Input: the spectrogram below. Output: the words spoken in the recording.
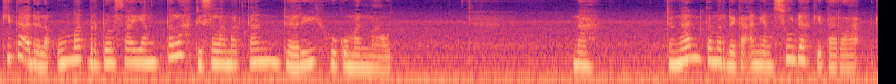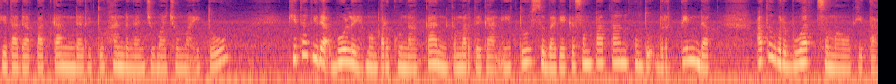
Kita adalah umat berdosa yang telah diselamatkan dari hukuman maut. Nah, dengan kemerdekaan yang sudah kita kita dapatkan dari Tuhan dengan cuma-cuma itu, kita tidak boleh mempergunakan kemerdekaan itu sebagai kesempatan untuk bertindak atau berbuat semau kita.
